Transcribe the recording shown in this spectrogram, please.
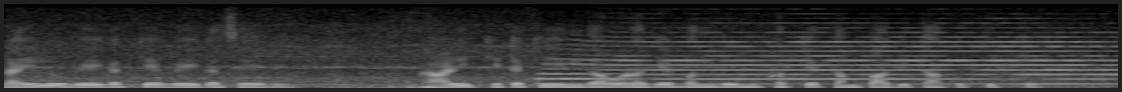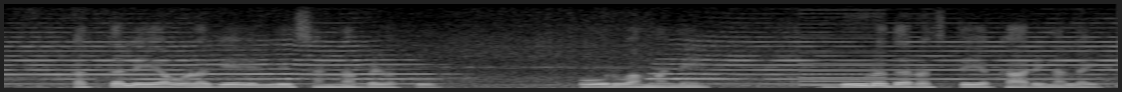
ರೈಲು ವೇಗಕ್ಕೆ ವೇಗ ಸೇರಿ ಗಾಳಿ ಕಿಟಕಿಯಿಂದ ಒಳಗೆ ಬಂದು ಮುಖಕ್ಕೆ ತಂಪಾಗಿ ತಾಕುತ್ತಿತ್ತು. ಕತ್ತಲೆಯ ಒಳಗೆ ಎಲ್ಲಿ ಸಣ್ಣ ಬೆಳಕು? ಪೂರ್ವ ಮನೆ. ದೂರದ ರಸ್ತೆಯ ಕಾರಿನ ಲೈಟ್.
